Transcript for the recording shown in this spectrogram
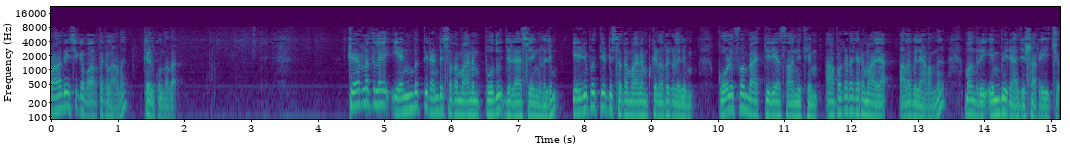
പ്രാദേശിക വാർത്തകളാണ് കേൾക്കുന്നത്. കേരളത്തിലെ എൺപത്തിരണ്ട് ശതമാനം പൊതുജലാശയങ്ങളിലും എഴുപത്തിയെട്ട് ശതമാനം കിണറുകളിലും കോളിഫോം ബാക്ടീരിയ സാന്നിധ്യം അപകടകരമായ അളവിലാണെന്ന് മന്ത്രി എം ബി രാജേഷ് അറിയിച്ചു.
